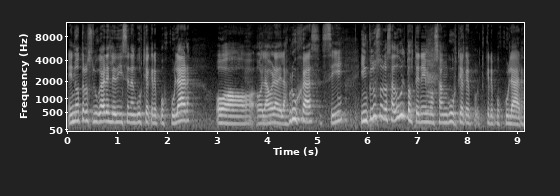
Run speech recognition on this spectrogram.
En otros lugares le dicen angustia crepuscular, o, la hora de las brujas, ¿sí? Incluso los adultos tenemos angustia crepuscular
